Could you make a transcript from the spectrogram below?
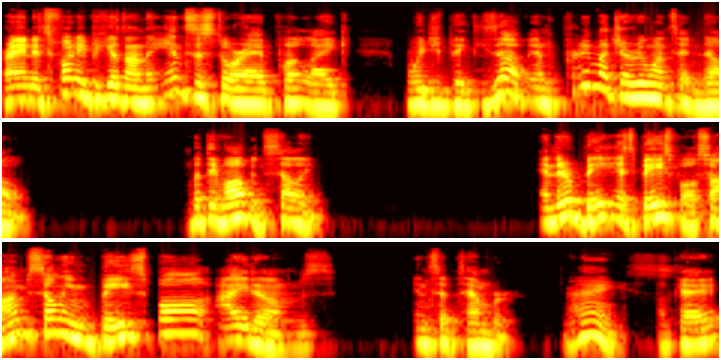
right? And it's funny because on the Insta story I put like, "Would you pick these up?" And pretty much everyone said no, but they've all been selling. And they're ba- it's baseball, so I'm selling baseball items in September. Nice. Okay.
